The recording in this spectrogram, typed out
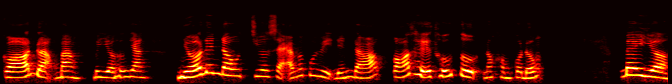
có đoạn băng bây giờ Hương Giang nhớ đến đâu chia sẻ với quý vị đến đó có thể thứ tự nó không có đúng bây giờ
